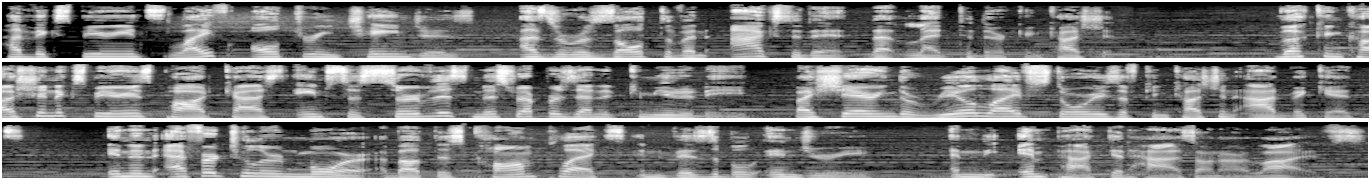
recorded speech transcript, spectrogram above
have experienced life altering changes as a result of an accident that led to their concussion. The Concussion Experience podcast aims to serve this misrepresented community by sharing the real life stories of concussion advocates in an effort to learn more about this complex invisible injury and the impact it has on our lives.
